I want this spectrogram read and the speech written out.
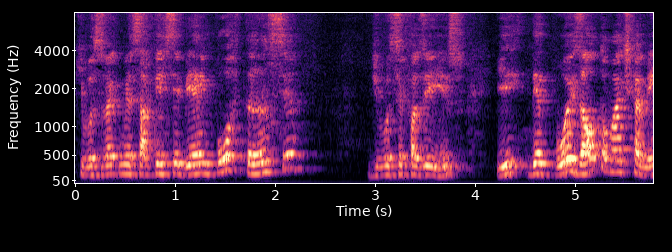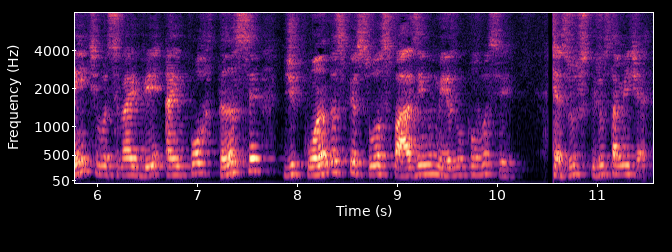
que você vai começar a perceber a importância de você fazer isso e depois automaticamente você vai ver a importância de quando as pessoas fazem o mesmo com você. É justamente essa.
